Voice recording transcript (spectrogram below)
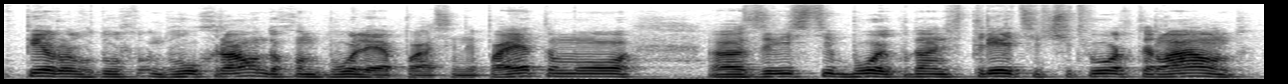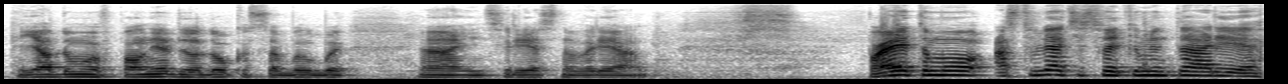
в первых двух, двух раундах он более опасен. И поэтому э, завести бой куда-нибудь в третий, в четвертый раунд, я думаю, вполне для Докаса был бы э, интересный вариант. Поэтому оставляйте свои комментарии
